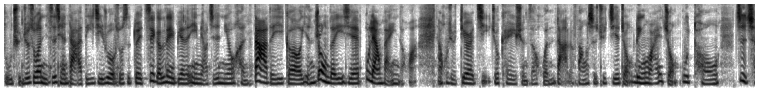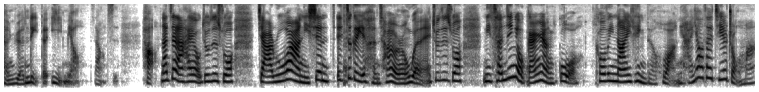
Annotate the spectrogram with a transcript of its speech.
族群就是说，你之前打的第一剂，如果说是对这个类别的疫苗，其实你有很大的一个严重的一些不良反应的话，那或许第二剂就可以选择混打的方式去接种另外一种不同制成原理的疫苗，这样子。好，那再来还有就是说，假如啊，你现诶，这个也很常有人问诶，就是说你曾经有感染过 COVID nineteen 的话，你还要再接种吗？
